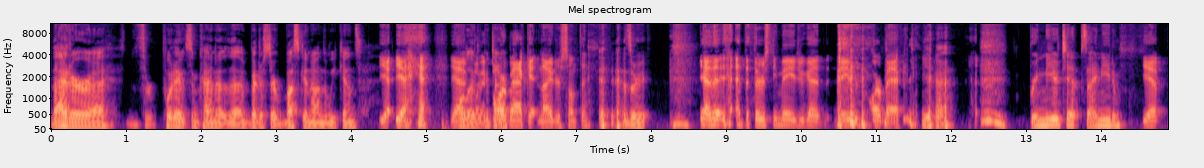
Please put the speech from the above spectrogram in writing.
that or uh, th- put out some kind of uh, better start busking on the weekends. Yeah, yeah, yeah, yeah. Pull out a bar back at night or something. that's right. Yeah, the, at the Thirsty Mage, we got David Barback. Yeah, bring me your tips. I need them. Yep.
